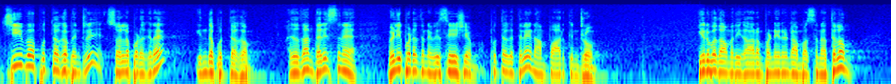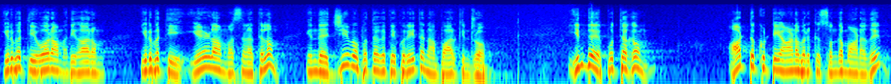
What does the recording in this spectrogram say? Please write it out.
ஜீவ புத்தகம் என்று சொல்லப்படுகிற இந்த புத்தகம். அதுதான் தரிசன வெளிப்படுத்தின விசேஷம் புத்தகத்திலே நாம் பார்க்கின்றோம். இருபதாம் அதிகாரம் பன்னிரெண்டாம் வசனத்திலும் இருபத்தி ஓராம் அதிகாரம் இருபத்தி ஏழாம் வசனத்திலும் இந்த ஜீவ புத்தகத்தை குறித்து நாம் பார்க்கின்றோம். இந்த புத்தகம் ஆட்டுக்குட்டி ஆனவருக்கு சொந்தமானது.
